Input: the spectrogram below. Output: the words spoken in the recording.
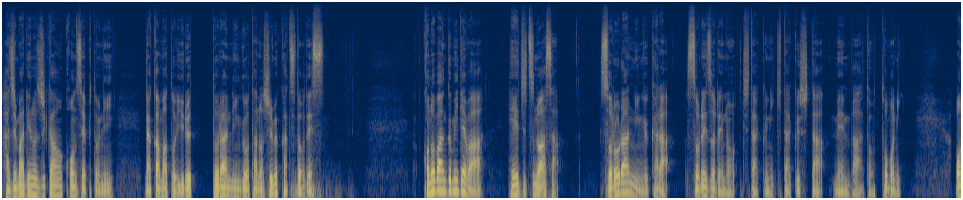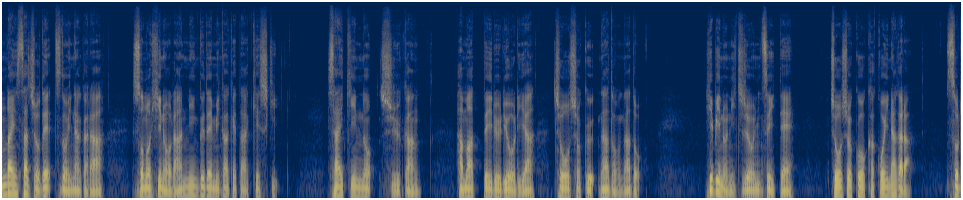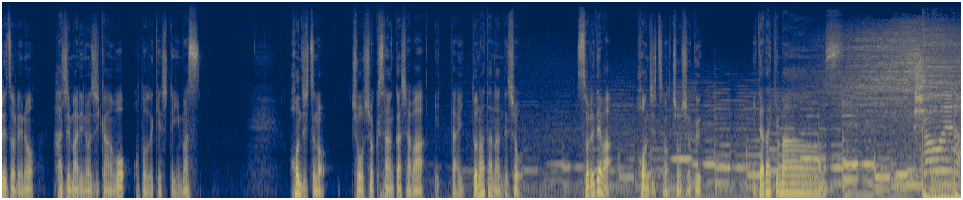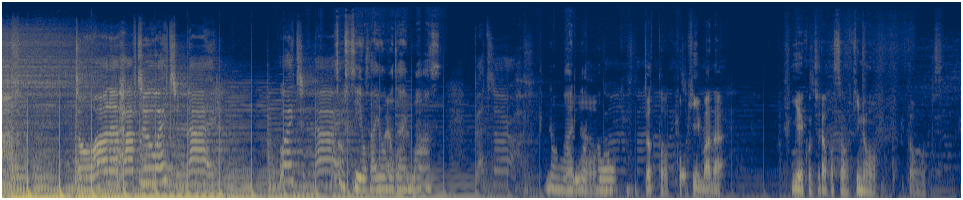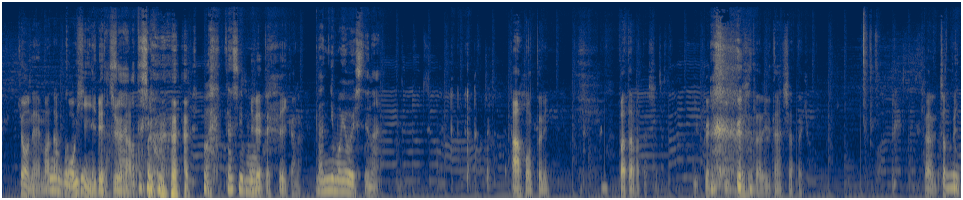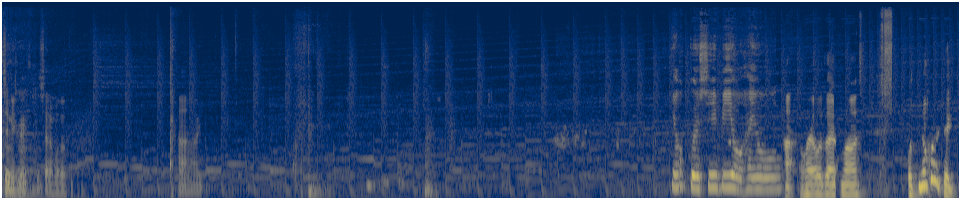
始まりの時間をコンセプトに仲間とゆるっとランニングを楽しむ活動です。この番組では平日の朝ソロランニングからそれぞれの自宅に帰宅したメンバーと共にオンラインスタジオで集いながらその日のランニングで見かけた景色最近の習慣ハマっている料理や朝食などなど日々の日常について朝食を囲いながらそれぞれの始まりの時間をお届けしています。本日の朝食参加者は一体どなたなんでしょう？それでは本日の朝食いただきます。おはようございます。どうもありがとう。ちょっとコーヒーまだ。いえこちらこそ昨日。どうもです今日ねまだコーヒー入れ中なの。私も、私も。入れてっていいかな。何にも用意してない。あ本当に？バタバタしてゆっくりゆっくりしてたら油断しちゃった今日なのでちょっとうんどうぞ12分したら戻ってきますはーい。よっくん CBO おはよう。あ、おはようございます。こっちの声って、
